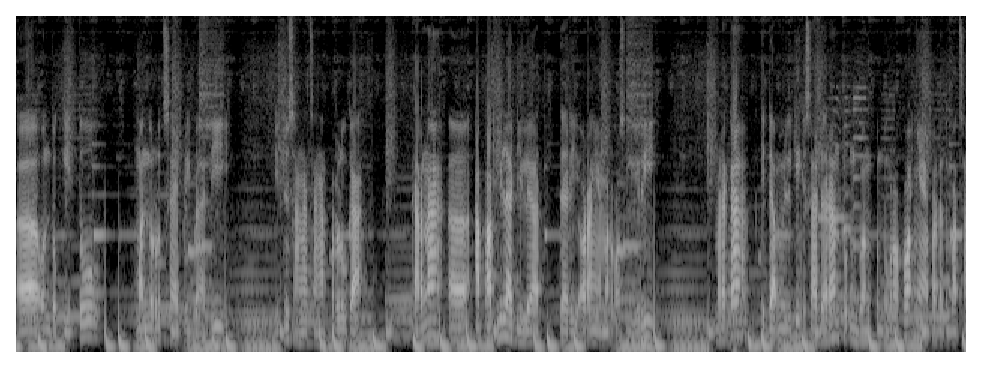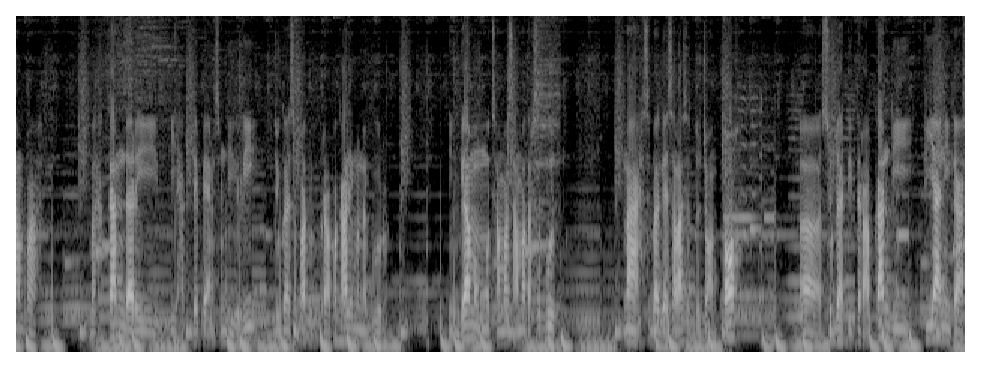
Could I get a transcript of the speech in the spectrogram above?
Uh, untuk itu, menurut saya pribadi itu sangat-sangat perlu kak, karena uh, apabila dilihat dari orang yang merokok sendiri, mereka tidak memiliki kesadaran untuk membuang puntung rokoknya pada tempat sampah. Bahkan dari pihak DPM sendiri juga sempat beberapa kali menegur hingga memungut sampah-sampah tersebut Nah, sebagai salah satu contoh uh, sudah diterapkan di Via nih Kak,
